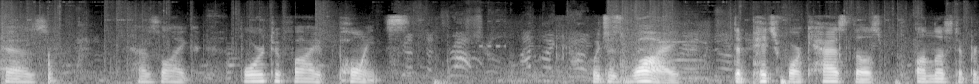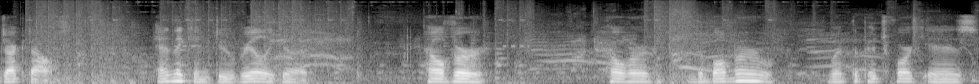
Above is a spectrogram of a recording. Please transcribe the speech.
has has like four to five points which is why the pitchfork has those unlisted projectiles and they can do really good however however the bummer with the pitchfork is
